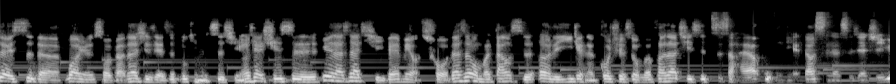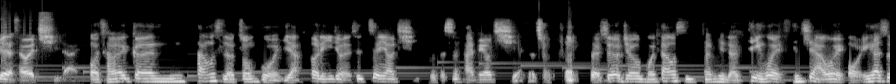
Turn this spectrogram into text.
瑞士的万元手表，那其实也是不可能的事情。而且其实越南是在起飞没有错，但是我们当时二零一九年过去的时候，我们发现其实至少还要五年到十年时间，其实越南才会起来，我才会跟当时的中国一样，二零一九年是正要起步，可是还没有起来的状态。对，所以我觉得我们当时产品的定位跟价位哦，应该是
